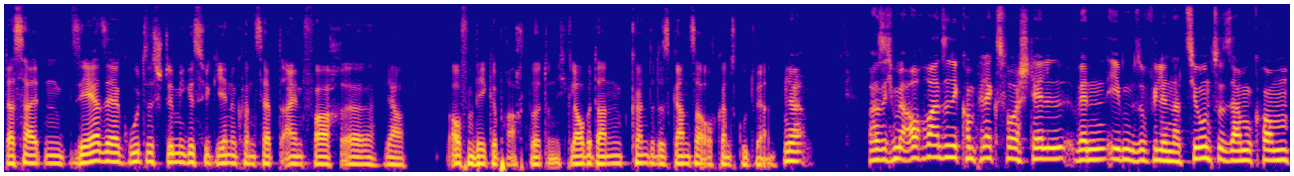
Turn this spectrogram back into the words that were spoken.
dass halt ein sehr, sehr gutes, stimmiges Hygienekonzept einfach äh, ja auf den Weg gebracht wird. Und ich glaube, dann könnte das Ganze auch ganz gut werden. Ja. Was ich mir auch wahnsinnig komplex vorstelle, wenn eben so viele Nationen zusammenkommen,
